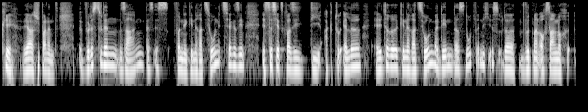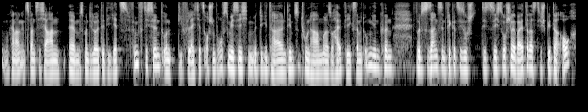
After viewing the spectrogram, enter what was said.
Okay, ja, spannend. Würdest du denn sagen, das ist von der Generation jetzt her gesehen, ist das jetzt quasi die aktuelle ältere Generation, bei denen das notwendig ist? Oder wird man auch sagen, noch, keine Ahnung, in 20 Jahren äh, muss man die Leute, die jetzt 50 sind und die vielleicht jetzt auch schon berufsmäßig mit digitalen Themen zu tun haben oder so halbwegs damit umgehen können, würdest du sagen, es entwickelt sich so, sich so schnell weiter, dass die später auch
